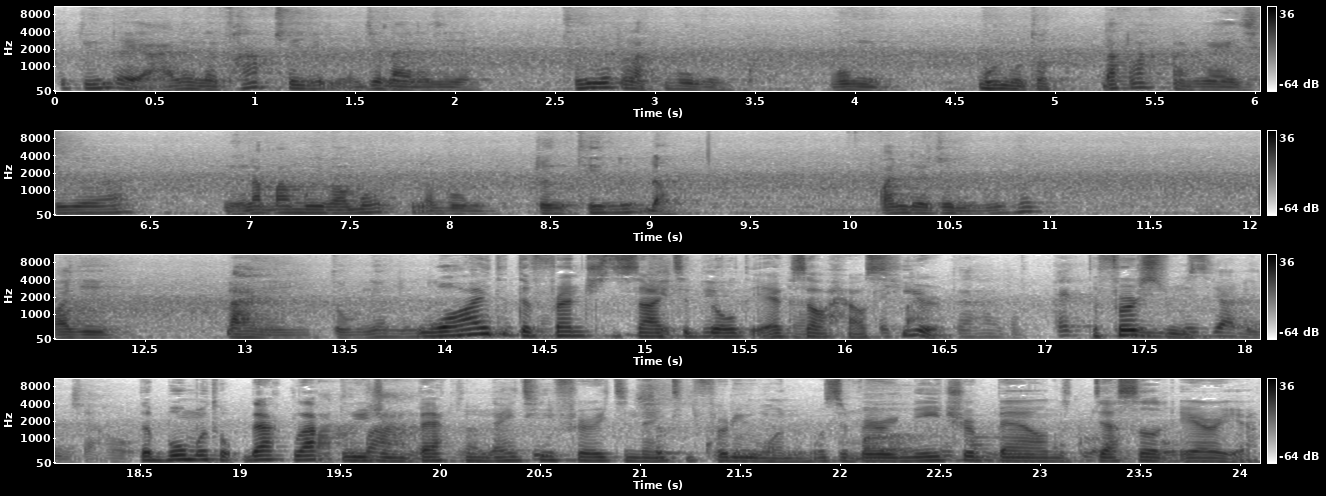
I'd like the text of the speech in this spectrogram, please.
cái tuyến Ải này là Pháp xây dựng ở trên này là gì? Thứ nhất là vùng vùng Buôn Ma Thuột, Đắk Lắk này ngày xưa những năm 30 31 là vùng rừng thiên nước độc. Quanh đây rừng cũng hết. Và gì? Why did the French decide to build the exile house here? The first reason, the Buôn Ma Thuột Dak Lak region back in 1930 to 1931 was a very nature-bound, desolate area.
